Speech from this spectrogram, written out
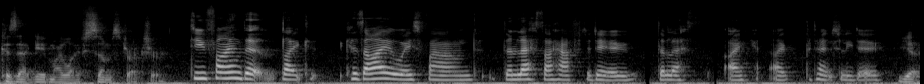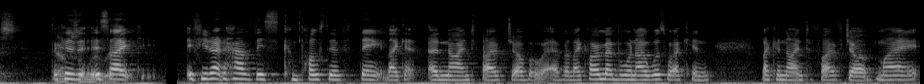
cuz that gave my life some structure. Do you find that like because I always found the less I have to do, the less I I potentially do Yes. because it's like if you don't have this compulsive thing like a, a nine to five job or whatever. Like I remember when I was working like a nine to five job, my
